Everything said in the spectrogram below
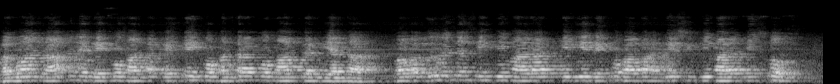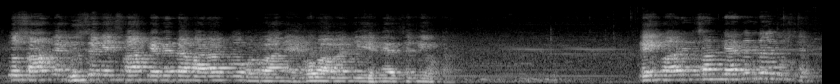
भगवान राम ने देखो, माता कहते को मंत्रा को माफ़ कर दिया था। बाबा गुरुवचन सिंह जी महाराज के लिए देखो, बाबा हरदेव सिंह जी महाराज ने इसको तो सामने गुस्से में इंसान कह देता महाराज, वो भगवान है, वो बाबा जी है मेरे से नहीं होगा कई बार इंसान कह देता है गुस्से।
